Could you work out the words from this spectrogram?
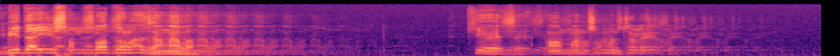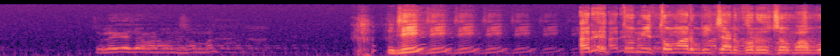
বিদায়ী সম্বোধনা জানালাম। কি হয়েছে? আমার মান সম্মান চলে গেছে? চলে গেছে আমার মান সম্মান? জি? আরে তুমি তোমার বিচার করেছ বাবু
